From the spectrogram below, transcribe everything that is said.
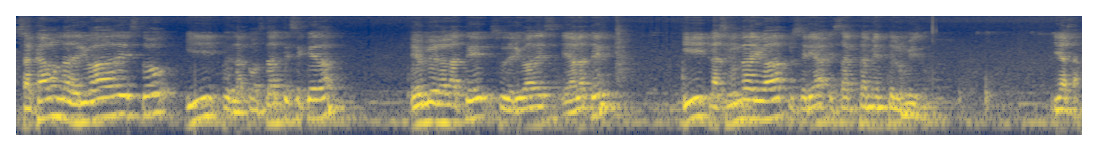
Sacamos la derivada de esto y pues la constante se queda Euler a la t, su derivada es e a la t. Y la segunda derivada pues sería exactamente lo mismo. Y ya está.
